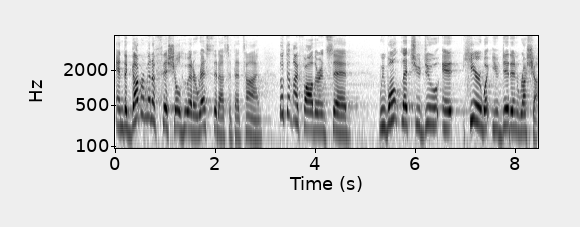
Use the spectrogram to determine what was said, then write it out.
And the government official who had arrested us at that time looked at my father and said, We won't let you do it here what you did in Russia.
